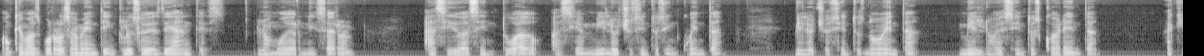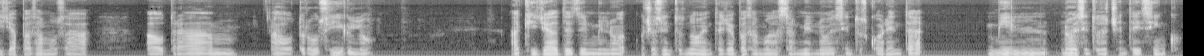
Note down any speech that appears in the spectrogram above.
aunque más borrosamente incluso desde antes, lo modernizaron ha sido acentuado hacia 1850, 1890, 1940. Aquí ya pasamos a, otra, a otro siglo. Aquí ya desde el 1890 ya pasamos hasta el 1940, 1985.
